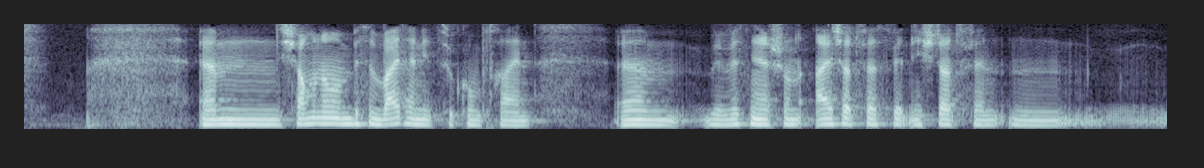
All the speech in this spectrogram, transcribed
ähm, schauen wir noch mal ein bisschen weiter in die Zukunft rein. Ähm, wir wissen ja schon, Altstadtfest wird nicht stattfinden.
